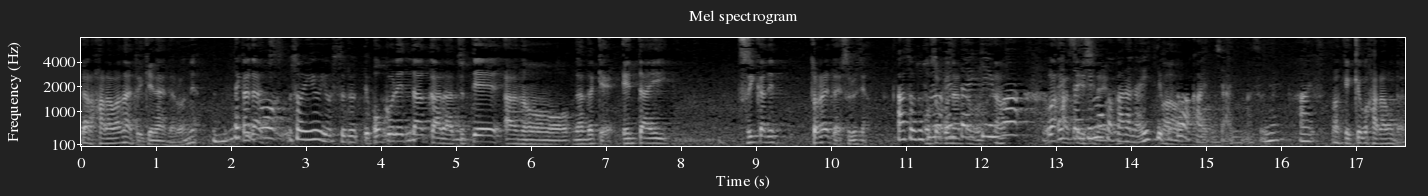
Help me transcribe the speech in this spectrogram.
だから払わないといけないんだろうね。だけただどそういう猶予するってこと遅れたからって言ってあのーなんだっけ延滞追加で取られたりするじゃん。あそうそうその延滞金はあは延滞金もかからないっていうことは書いてありますね。はい。まあ結局払うんだね。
